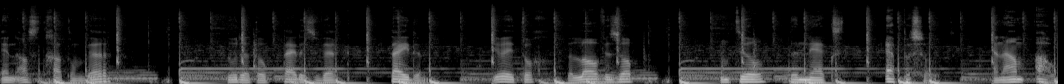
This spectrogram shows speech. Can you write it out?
En als het gaat om werk, doe dat ook tijdens werktijden. Je weet toch, the love is up until the next episode. And I'm out.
